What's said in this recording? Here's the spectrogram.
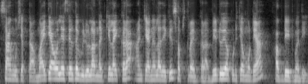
सांगू शकता. माहिती आवडली असेल तर व्हिडिओला नक्की लाईक करा आणि चॅनलला देखील सबस्क्राईब करा. भेटूया पुढच्या मोठ्या अपडेटमध्ये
